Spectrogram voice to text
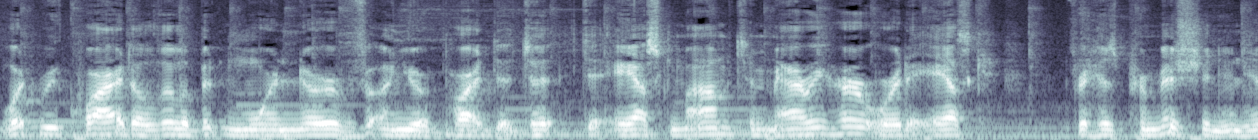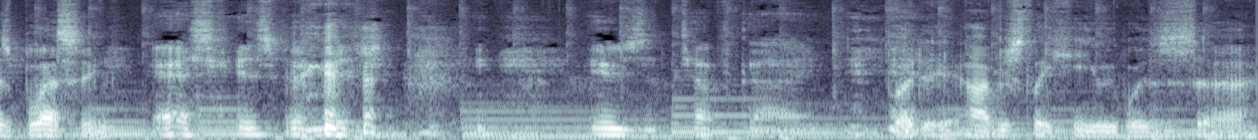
what required a little bit more nerve on your part to, to, to ask mom to marry her or to ask for his permission and his blessing? ask his permission. he was a tough guy. But obviously he was uh,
